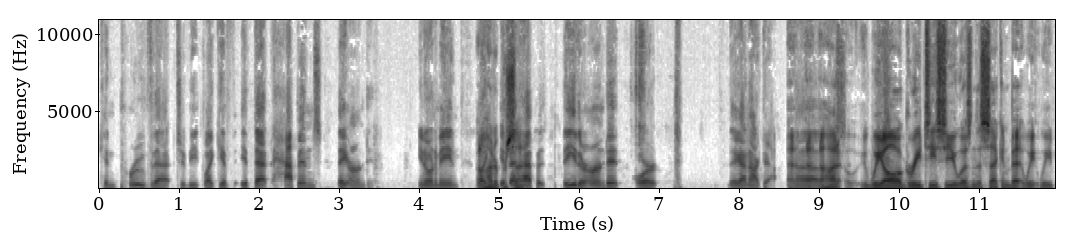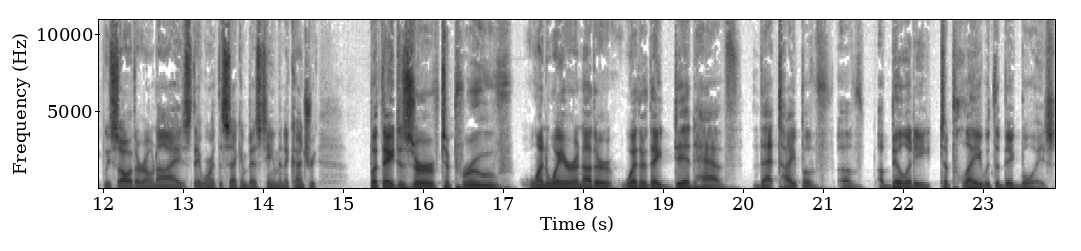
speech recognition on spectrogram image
can prove that to be like if if that happens, they earned it. You know what I mean? Like, 100%. that happened, they either earned it or they got knocked out. Uh, uh, we all agree TCU wasn't the second best. We, we we saw with our own eyes they weren't the second best team in the country, but they deserve to prove one way or another whether they did have that type of of ability to play with the big boys.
